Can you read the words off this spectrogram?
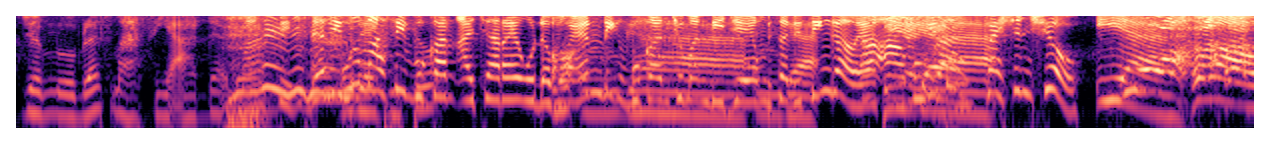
Jam 12 masih ada. Masih. Dan itu Udah masih gitu, bukan acara yang udah mau Oh, ending, enggak, bukan cuma DJ yang bisa enggak. ditinggal ya. Bukan fashion show. Iya. Wow,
